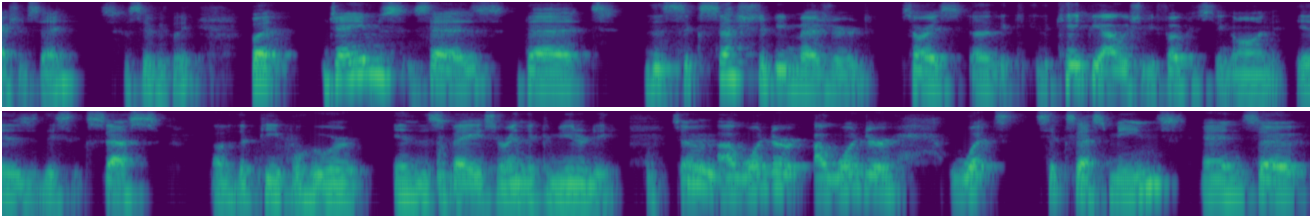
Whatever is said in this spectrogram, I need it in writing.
I should say specifically. But James says that the success should be measured. Sorry, uh, the, the KPI we should be focusing on is the success of the people who are in the space or in the community. So mm. I wonder, I wonder what success means. And so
